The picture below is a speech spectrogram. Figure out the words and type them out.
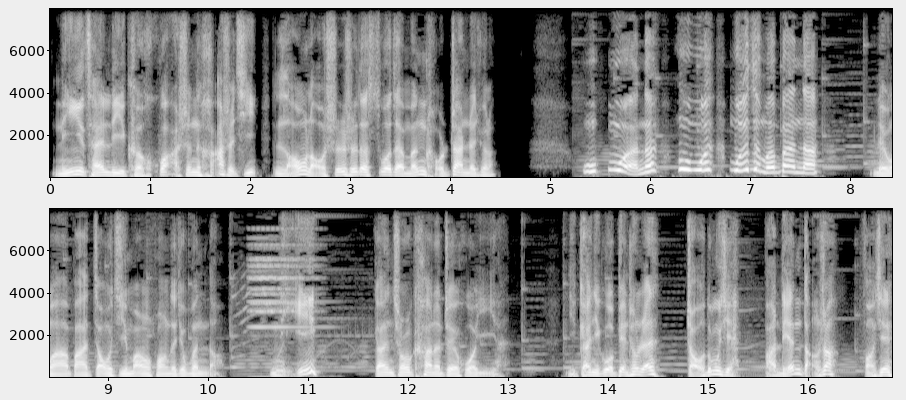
尼才立刻化身哈士奇，老老实实的缩在门口站着去了。我我呢？我我我怎么办呢？刘阿八着急忙慌的就问道。你，甘球看了这货一眼，你赶紧给我变成人，找东西把脸挡上。放心，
